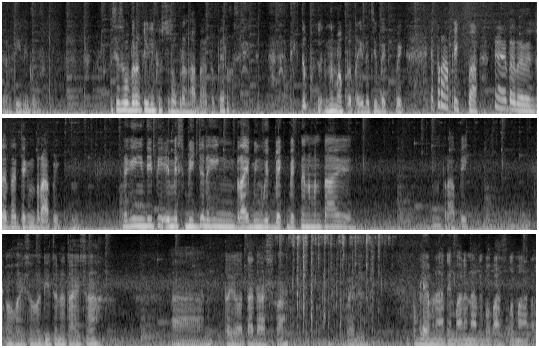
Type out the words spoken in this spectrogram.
pero feeling ko kasi sobrang feeling ko sobrang haba to pero kasi dito pa lang namapatay na si Bekbek. Eh traffic pa. Eh talagang check ng traffic. Hmm. Naging hindi PMS video, naging driving with backback na naman tayo eh. Yung traffic. Okay, so dito na tayo sa ah, Toyota Daspa. Well, problema natin, paano natin papasok itong mga to?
